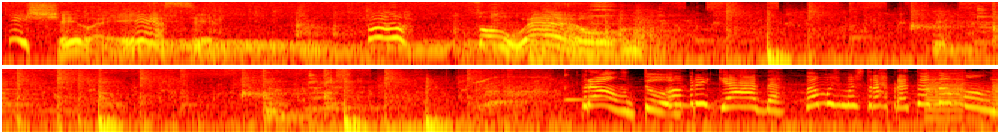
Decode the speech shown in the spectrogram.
que cheiro é esse? Ah, sou eu! Pronto! Obrigada! Vamos mostrar pra todo mundo.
